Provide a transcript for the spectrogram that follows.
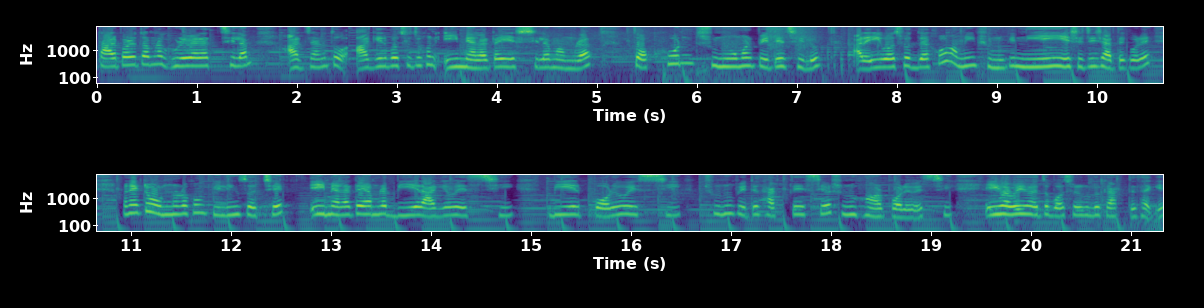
তারপরে তো আমরা ঘুরে বেড়াচ্ছিলাম। আর জানো তো, আগের বছর যখন এই মেলাটায় এসছিলাম আমরা তখন শুনু আমার পেটে ছিল। আর এই বছর দেখো আমি শুনুকে নিয়েই এসেছি সাথে করে। মানে একটা অন্যরকম ফিলিংস হচ্ছে। এই মেলাটায় আমরা বিয়ের আগেও এসেছি, বিয়ের পরেও এসেছি শুনু পেটে থাকতে এসেছি আর শুনু হওয়ার পরেও এসেছি। এইভাবেই হয়তো বছরগুলো কাটতে থাকে।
